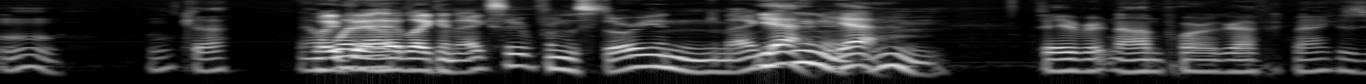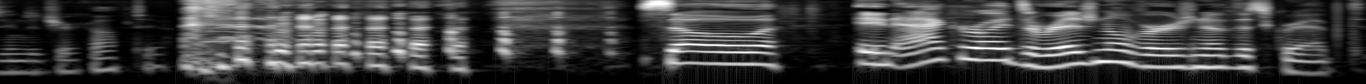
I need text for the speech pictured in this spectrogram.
Okay. Now, like what they el- had like an excerpt from the story in the Yeah, magazine? or- yeah. Hmm. Favorite non pornographic magazine to jerk off to? So, in Aykroyd's original version of the script,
